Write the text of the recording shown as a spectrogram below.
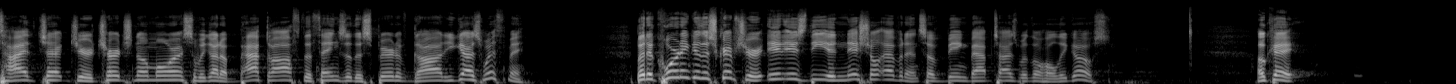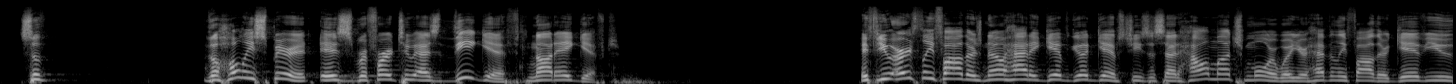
tithe check to your church no more. So we got to back off the things of the Spirit of God. You guys with me? But according to the scripture, it is the initial evidence of being baptized with the Holy Ghost. Okay, so the Holy Spirit is referred to as the gift, not a gift. If you earthly fathers know how to give good gifts, Jesus said, how much more will your heavenly Father give you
